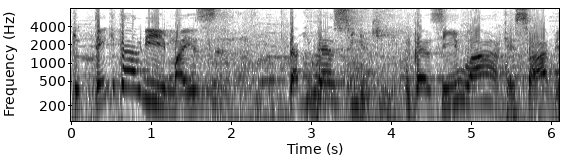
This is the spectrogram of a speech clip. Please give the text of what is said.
Tu tem que estar ali, mas tá com um pezinho, aqui. um pezinho lá, quem sabe.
